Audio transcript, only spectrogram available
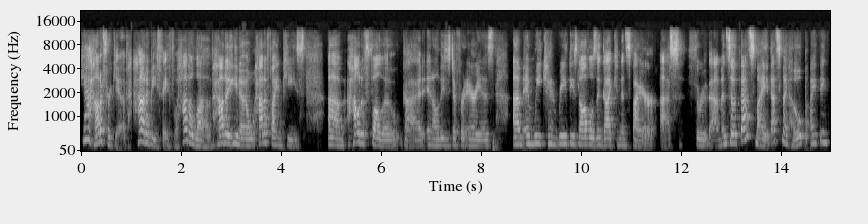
yeah, how to forgive, how to be faithful, how to love, how to, you know, how to find peace. Um, how to follow God in all these different areas. Um, and we can read these novels and God can inspire us through them. And so that's my that's my hope, I think,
